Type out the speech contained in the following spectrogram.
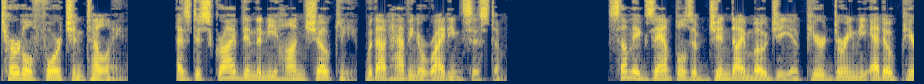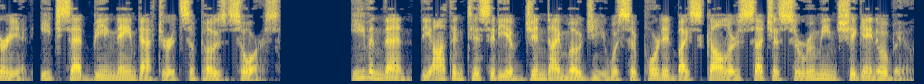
turtle fortune-telling", as described in the Nihon Shoki, without having a writing system. Some examples of Jindai moji appeared during the Edo period, each set being named after its supposed source. Even then, the authenticity of Jindai moji was supported by scholars such as Tsurumine Shigenobu,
